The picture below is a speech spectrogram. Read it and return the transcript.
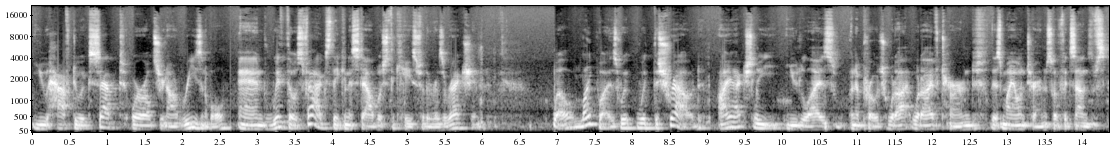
you have to accept, or else you're not reasonable. And with those facts, they can establish the case for the resurrection. Well, likewise with, with the shroud, I actually utilize an approach what I what I've termed this is my own term. So if it sounds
